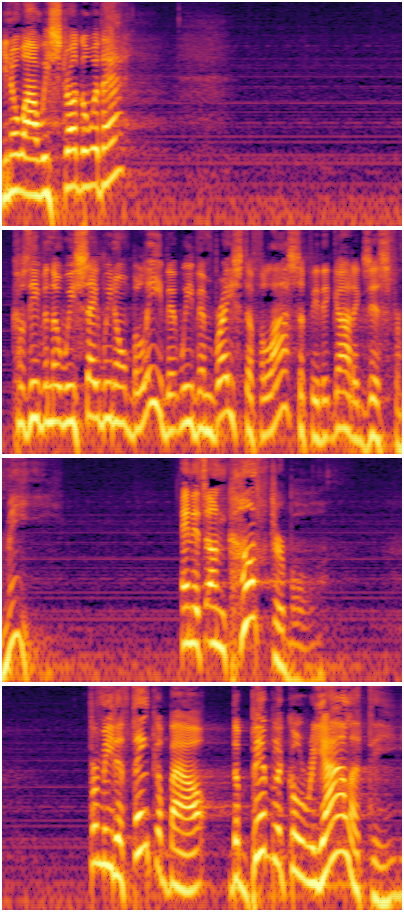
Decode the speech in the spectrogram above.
You know why we struggle with that? Because even though we say we don't believe it, we've embraced a philosophy that God exists for me. And it's uncomfortable for me to think about the biblical reality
